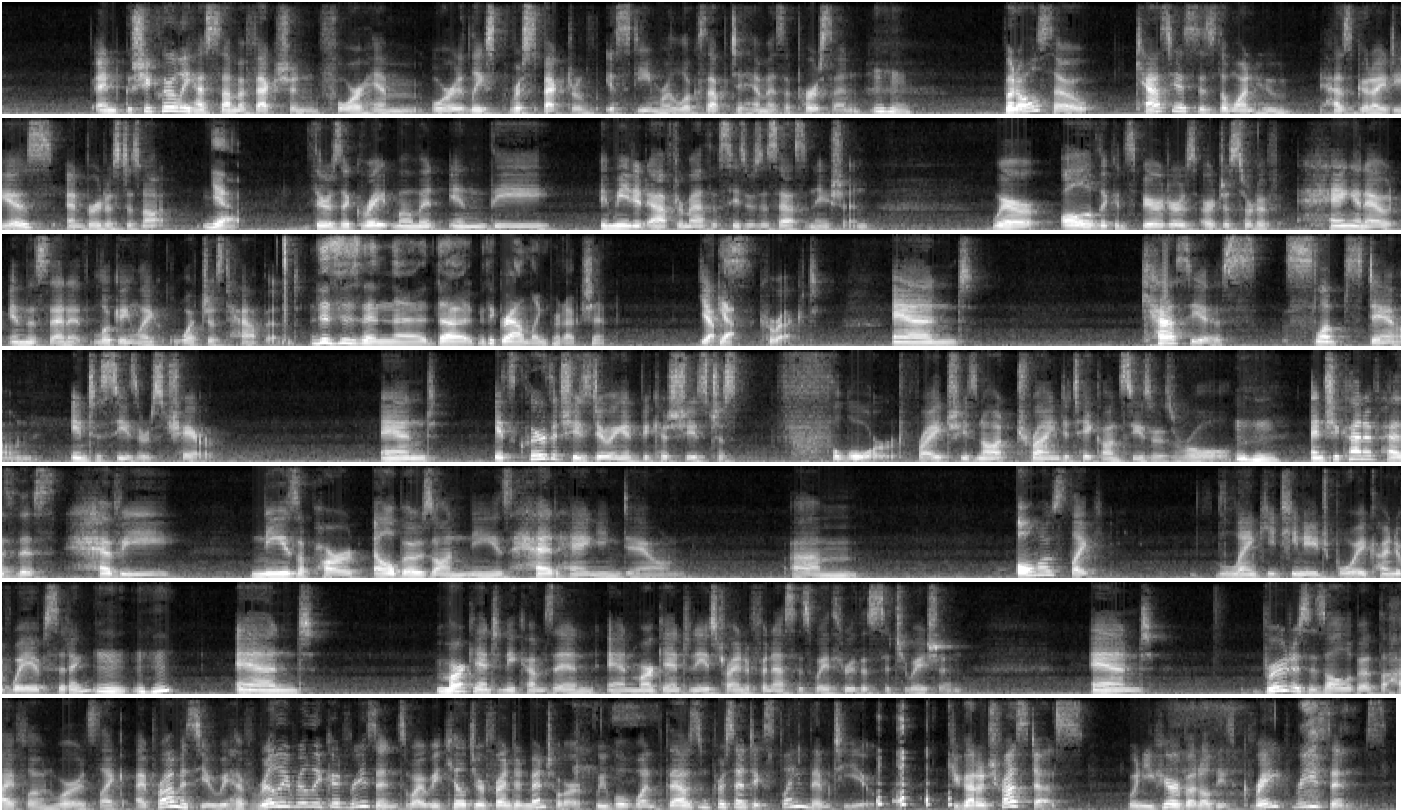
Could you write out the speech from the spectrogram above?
And she clearly has some affection for him, or at least respect or esteem or looks up to him as a person. hmm But also, Cassius is the one who has good ideas, and Brutus does not. Yeah. There's a great moment in the immediate aftermath of Caesar's assassination where all of the conspirators are just sort of hanging out in the Senate looking like what just happened. This is in the the the Groundling production. Yes, Yeah. correct. And Cassius slumps down into Caesar's chair. And it's clear that she's doing it because she's just floored, right? She's not trying to take on Caesar's role. And she kind of has this heavy, knees apart, elbows on knees, head hanging down. Um, almost like lanky teenage boy kind of way of sitting. Mm-hmm. And Mark Antony comes in, and Mark Antony is trying to finesse his way through this situation. And Brutus is all about the high flown words, like, I promise you, we have really, really good reasons why we killed your friend and mentor. We will 1000% explain them to you. You gotta trust us when you hear about all these great reasons.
